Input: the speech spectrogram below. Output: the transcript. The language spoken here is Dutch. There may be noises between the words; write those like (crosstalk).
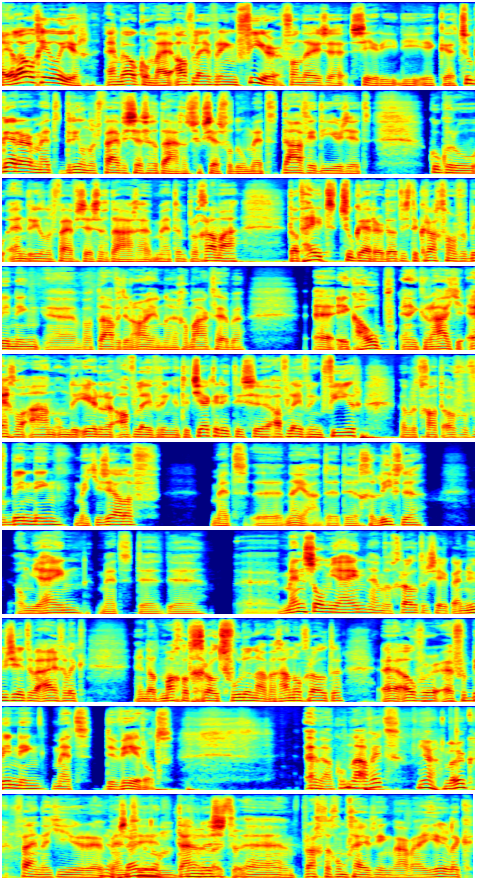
Hey, hallo Giel hier en welkom bij aflevering 4 van deze serie die ik uh, together met 365 dagen succesvol doe met David die hier zit, Koekeroe en 365 dagen met een programma dat heet Together. Dat is de kracht van verbinding uh, wat David en Arjen uh, gemaakt hebben. ik hoop en ik raad je echt wel aan om de eerdere afleveringen te checken. Dit is aflevering 4. We hebben het gehad over verbinding met jezelf, met nou ja, de, de geliefde om je heen, met de, de uh, mensen om je heen en wat grotere cirkel. En nu zitten we eigenlijk, en dat mag wat groots voelen, nou we gaan nog groter, uh, over uh, verbinding met de wereld. En welkom David. Ja, leuk. Fijn dat je hier ja, bent in Duinlust. Ja, een prachtige omgeving waar wij heerlijk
